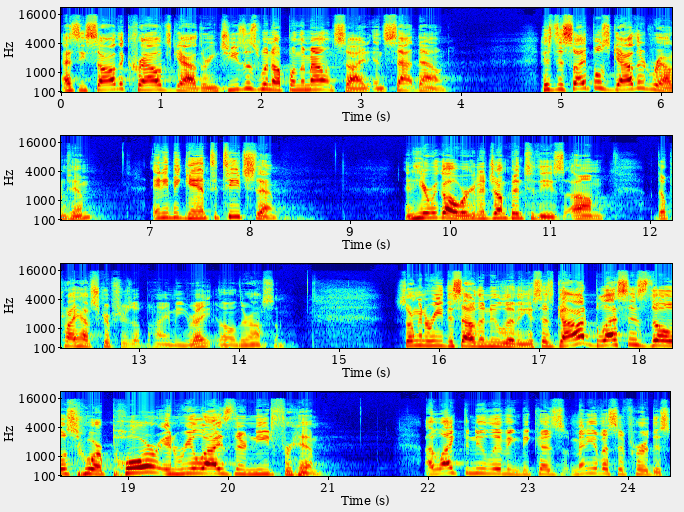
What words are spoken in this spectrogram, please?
as he saw the crowds gathering, Jesus went up on the mountainside and sat down. His disciples gathered round him, and he began to teach them. And here we go. We're going to jump into these. Um, they'll probably have scriptures up behind me, right? Oh, they're awesome. So I'm going to read this out of the New Living. It says, God blesses those who are poor and realize their need for him. I like the New Living because many of us have heard this.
